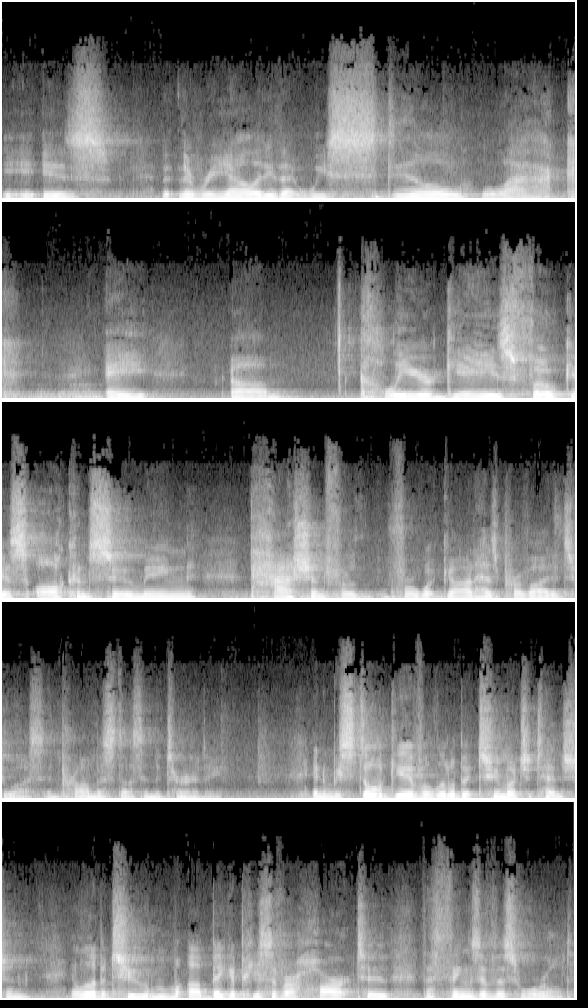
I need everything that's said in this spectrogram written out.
is the, the reality that we still lack a um, clear gaze, focus, all consuming passion for, for what God has provided to us and promised us in eternity and we still give a little bit too much attention, a little bit too uh, big a piece of our heart to the things of this world,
